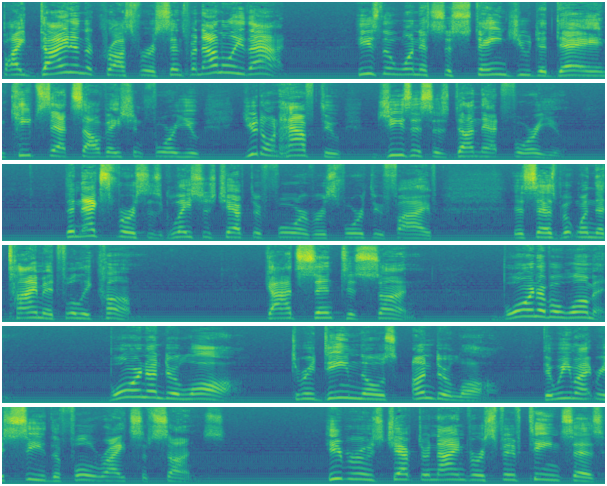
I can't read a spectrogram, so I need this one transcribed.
by dying on the cross for our sins. But not only that, He's the one that sustains you today and keeps that salvation for you. You don't have to. Jesus has done that for you. The next verse is Galatians chapter 4, verse 4 through 5. It says, But when the time had fully come, God sent his son, born of a woman, born under law, to redeem those under law, that we might receive the full rights of sons. Hebrews chapter 9, verse 15 says,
